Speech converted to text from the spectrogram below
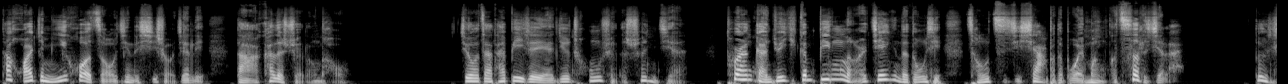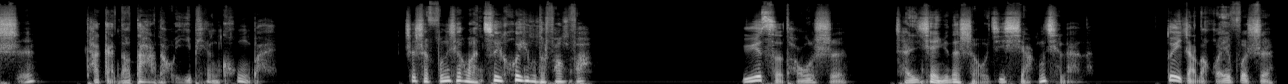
他怀着迷惑走进了洗手间里，打开了水龙头。就在他闭着眼睛冲水的瞬间，突然感觉一根冰冷而坚硬的东西从自己下巴的部位猛地刺了进来，顿时他感到大脑一片空白。这是冯小婉最会用的方法。与此同时。陈宪云的手机响起来了，队长的回复是：“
